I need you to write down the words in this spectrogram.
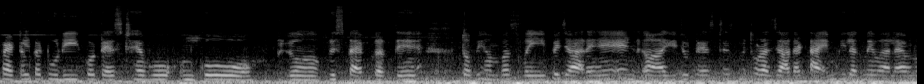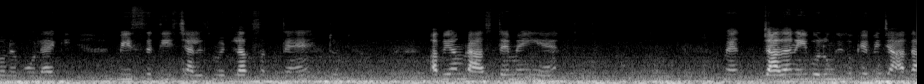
फैटल का टू को टेस्ट है, वो उनको प्रिस्क्राइब करते हैं। तो अभी हम बस वहीं पे जा रहे हैं एंड ये जो टेस्ट है, इसमें थोड़ा ज़्यादा टाइम भी लगने वाला है। उन्होंने बोला है कि 20 से 30-40 मिनट लग सकते हैं। तो अभी हम रास्ते में ही हैं। मैं ज़्यादा नहीं बोलूँगी क्योंकि अभी ज़्यादा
